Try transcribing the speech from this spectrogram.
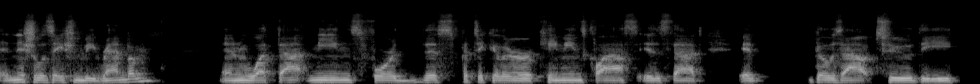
initialization to be random. And what that means for this particular k-means class is that it goes out to the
